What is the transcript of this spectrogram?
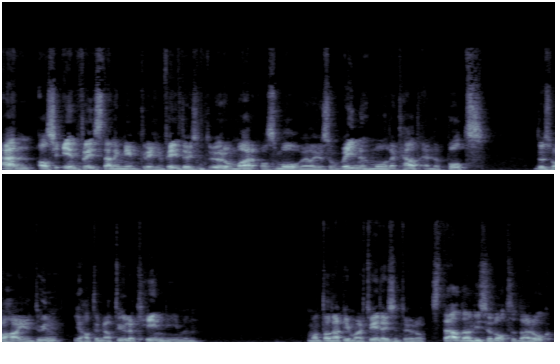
En als je één vrijstelling neemt, krijg je 5000 euro. Maar als mol wil je zo weinig mogelijk geld in de pot. Dus wat ga je doen? Je gaat er natuurlijk geen nemen. Want dan heb je maar 2000 euro. Stel dat Lieselot daar ook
